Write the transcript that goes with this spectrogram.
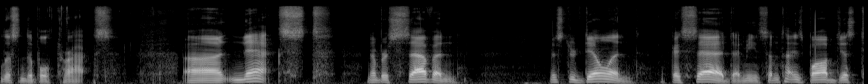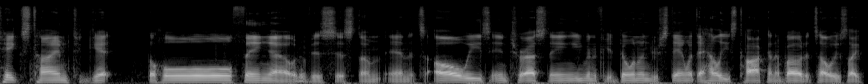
listen to both tracks. Uh, next, number seven, Mr. Dylan. Like I said, I mean, sometimes Bob just takes time to get the whole thing out of his system, and it's always interesting, even if you don't understand what the hell he's talking about. It's always like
